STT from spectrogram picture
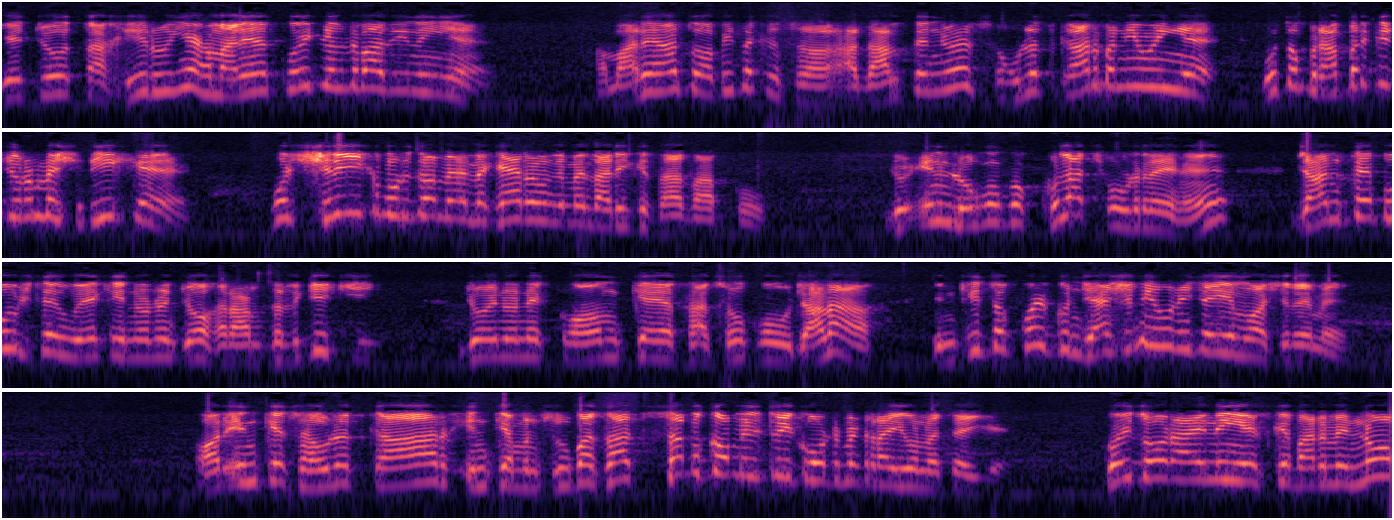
ये जो तखीर हुई है, हमारे यहाँ कोई जल्दबाजी नहीं है। हमारे यहाँ तो अभी तक अदालतें जो है, सहूलतकार बनी हुई हैं। वो तो बराबर के जुर्म में शरीक है। वो शरीक मुर्दा, मैं मैं कह रहा हूँ ज़िम्मेदारी के साथ आपको, जो इन लोगों को खुला छोड़ रहे हैं जानते पूछते हुए कि इन्होंने जो हरामदगी की, जो इन्होंने कौम के असासों को उजाड़ा इनकी तो कोई गुंजाइश नहीं होनी चाहिए मुआरे में। और इनके सहूलतकार इनके मनसूबा साथ सबको मिलिट्री कोर्ट में ट्राई होना चाहिए। कोई दो राय नहीं है इसके बारे में। नो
